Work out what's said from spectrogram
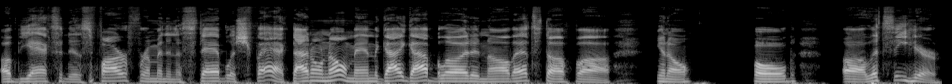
of the accident is far from an established fact. I don't know, man. The guy got blood and all that stuff, uh, you know, cold. Uh, let's see here.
